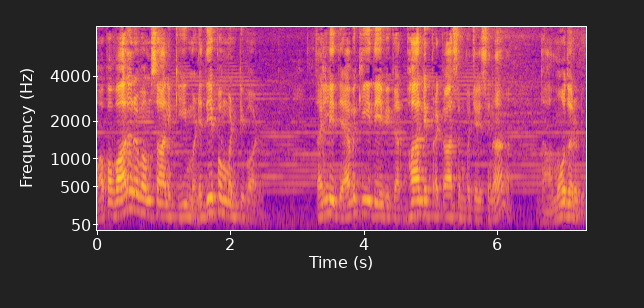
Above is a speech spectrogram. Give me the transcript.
గోపబాలుర వంశానికి మణిదీపం వంటివాడు. తల్లి దేవకీదేవి గర్భాన్ని ప్రకాశింపచేసిన దామోదరుడు.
